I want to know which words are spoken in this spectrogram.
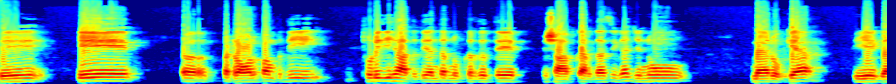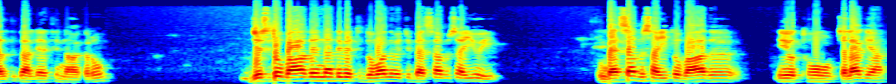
ਤੇ ਇਹ ਪੈਟਰੋਲ ਪੰਪ ਦੀ ਥੋੜੀ ਜਿਹੀ ਹੱਦ ਦੇ ਅੰਦਰ ਨੁੱਕਰ ਦੇ ਉੱਤੇ ਪਿਸ਼ਾਬ ਕਰਦਾ ਸੀਗਾ, ਜਿਹਨੂੰ ਮੈਂ ਰੋਕਿਆ ਵੀ ਇਹ ਗਲਤ ਗੱਲ ਹੈ, ਇੱਥੇ ਨਾ ਕਰੋ। ਜਿਸ ਤੋਂ ਬਾਅਦ ਇਹਨਾਂ ਦੇ ਵਿੱਚ, ਦੋਵਾਂ ਦੇ ਵਿੱਚ ਬੈਸਾ ਵਸਾਈ ਹੋਈ। ਬੈਸਾ ਵਸਾਈ ਤੋਂ ਬਾਅਦ ਇਹ ਉੱਥੋਂ ਚਲਾ ਗਿਆ,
